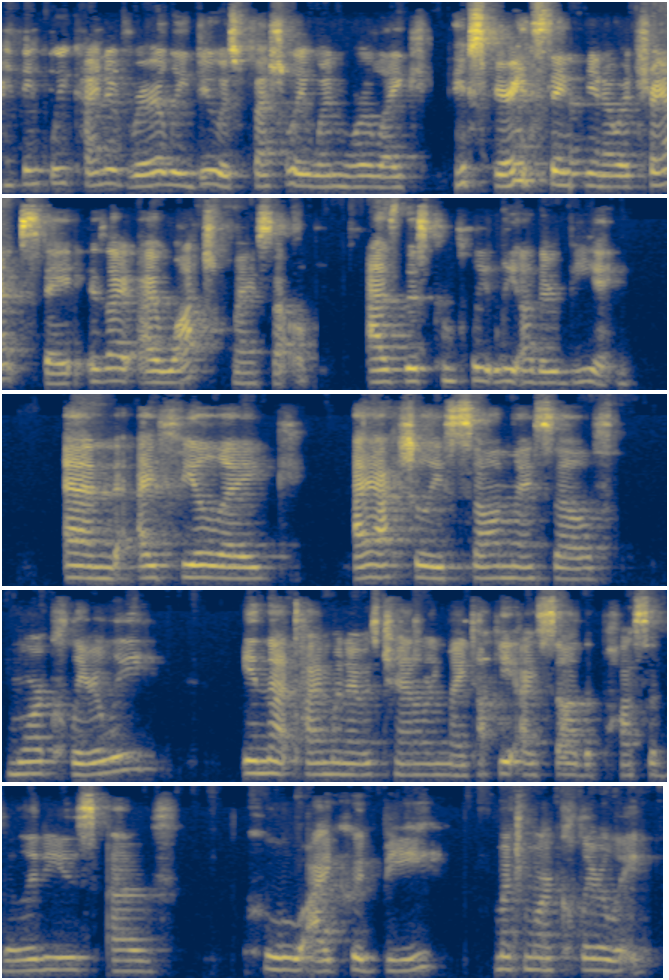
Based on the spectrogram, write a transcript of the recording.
I think we kind of rarely do, especially when we're like experiencing, you know, a trance state, is I, I watched myself as this completely other being. And I feel like I actually saw myself more clearly in that time when I was channeling Maitake, I saw the possibilities of who I could be much more clearly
